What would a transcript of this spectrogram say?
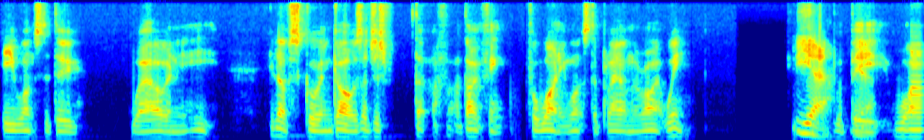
he wants to do well and he he loves scoring goals. I just don't- I don't think for one he wants to play on the right wing. yeah, Would be yeah. one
